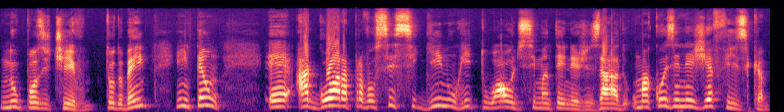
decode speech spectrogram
no positivo, tudo bem? Então, é, agora para você seguir no ritual de se manter energizado, uma coisa é energia física.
